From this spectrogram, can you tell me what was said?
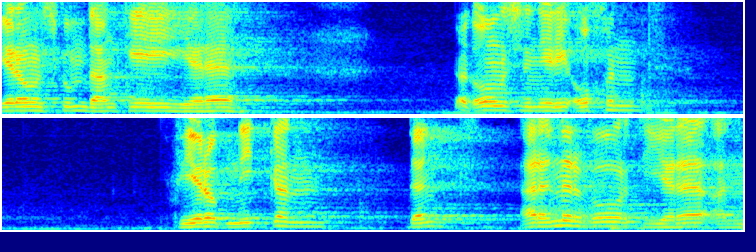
Here ons kom dankie Here dat ons in hierdie oggend weer opnuut kan dink, herinner word Here aan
